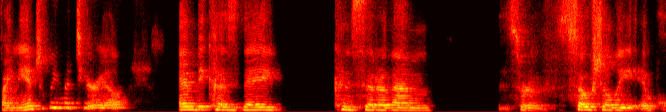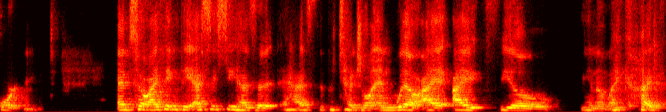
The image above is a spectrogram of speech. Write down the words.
financially material and because they consider them sort of socially important. And so I think the SEC has a, has the potential and will. I, I feel you know, like I,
